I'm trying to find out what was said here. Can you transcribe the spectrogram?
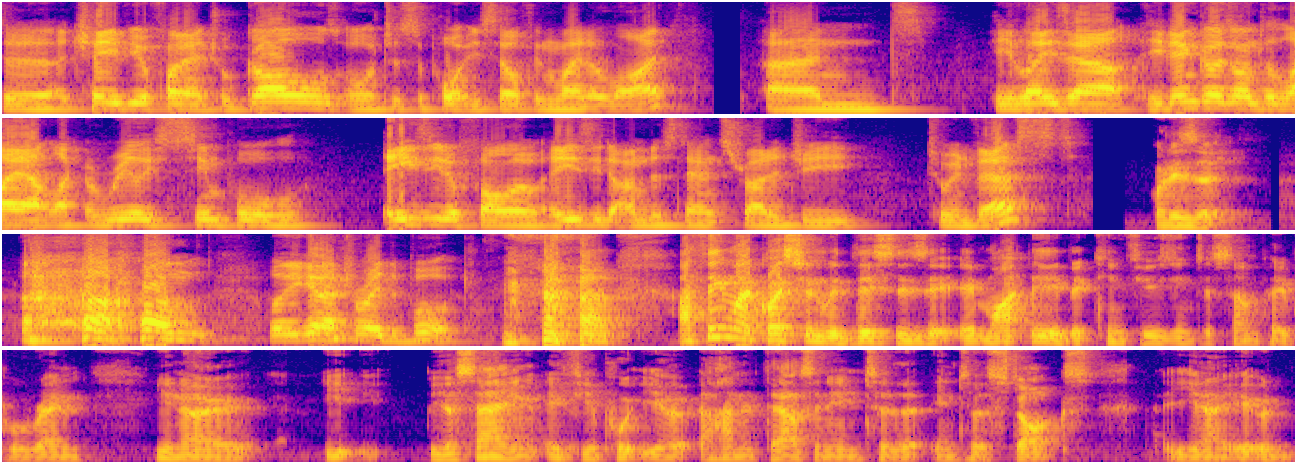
to achieve your financial goals or to support yourself in later life. And he lays out, he then goes on to lay out like a really simple, easy to follow, easy to understand strategy to invest. What is it? um, well, you're going to have to read the book. I think my question with this is it, it, might be a bit confusing to some people, Ren. You know, you, are saying if you put your 100000 into the into the stocks, you know, it would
